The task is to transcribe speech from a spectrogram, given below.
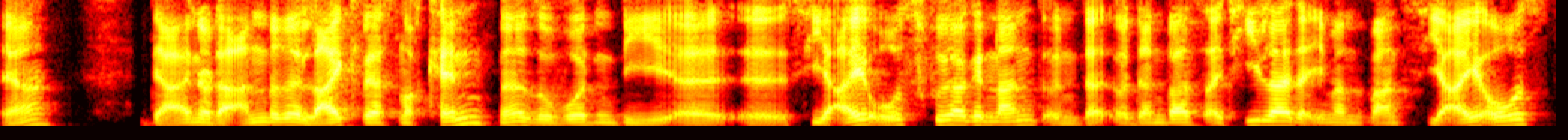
Ja, der eine oder andere, like wer es noch kennt, ne, so wurden die äh, äh CIOs früher genannt und, da, und dann war es IT-Leiter, irgendwann waren es CIOs,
